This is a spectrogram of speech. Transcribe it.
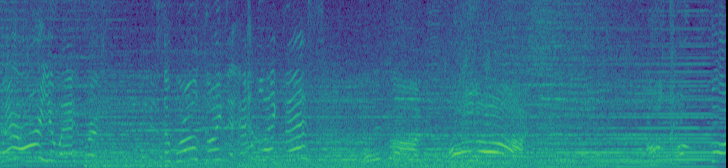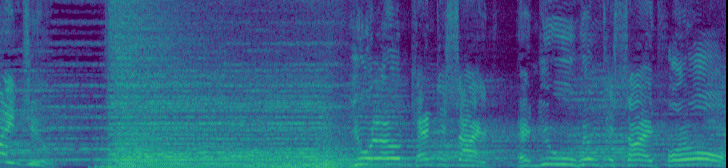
Where are you, Edward? Is the world going to end like this? Hold on! Hold on! I'll come find you! You alone can decide, and you will decide for all.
